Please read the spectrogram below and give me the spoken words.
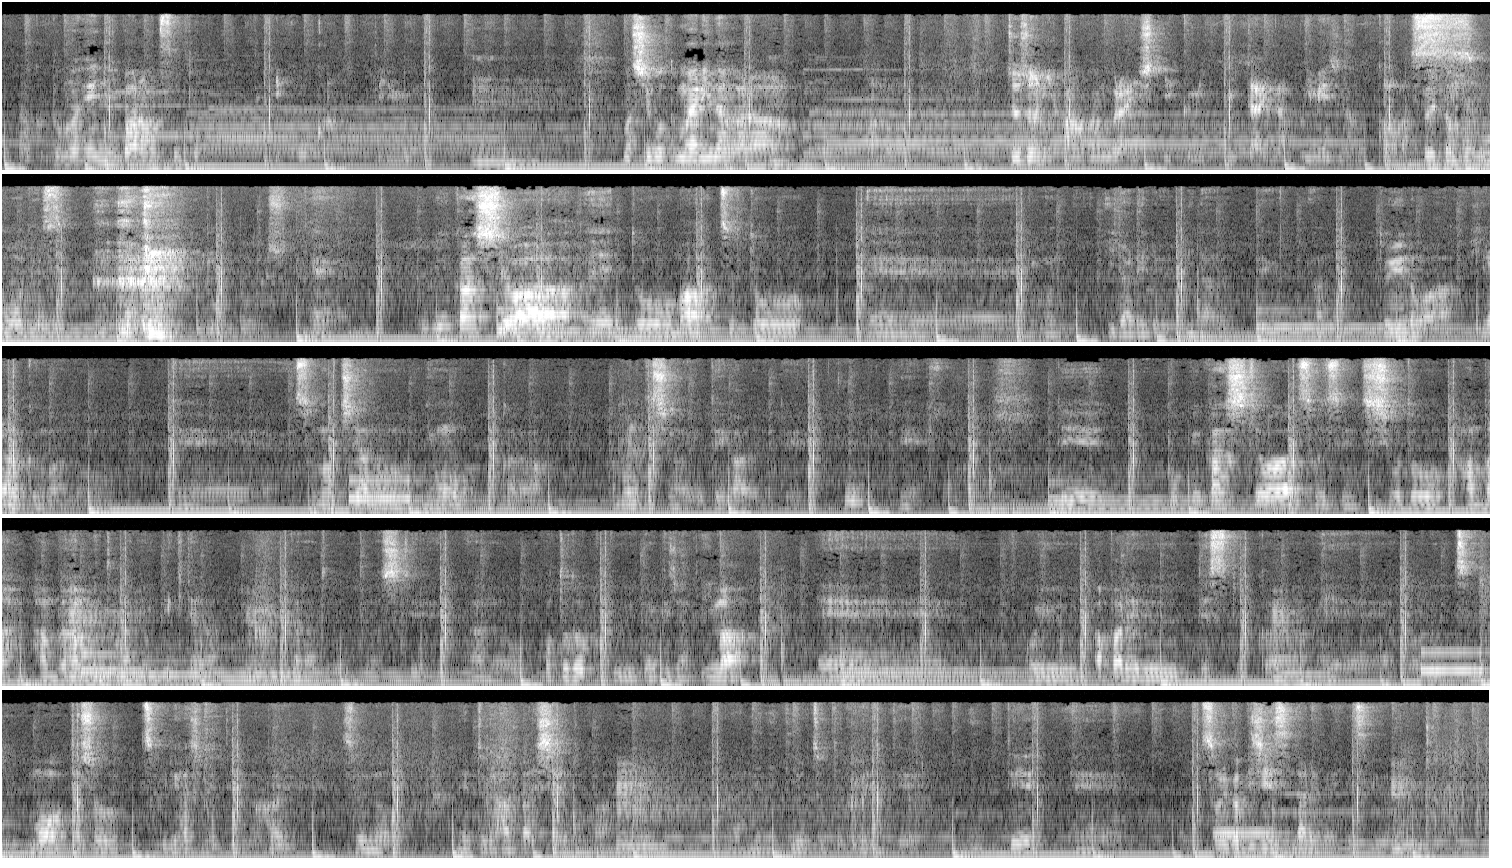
なんかどの辺にバランスを取っていこうかなっていうようなまあ、仕事もやりながら、あの徐々に半々ぐらいにしていくみみたいなイメージなのかそれともそうですどうでしょええ僕に関しては、えーとまあ、ずっと、えー日本にいられる身なのであのというのは平野君はあの、えーそのうちあの日本から離れてしまう予定があるので。う。ええ。で僕に関してはそうですね仕事を半分半分半分とかにできたらいいかなと思ってましてあのホットドッグだけじゃなくて今、えーこういうアパレルですとか、うん。えーあとはグッズも多少作り始めてるので、はい。そういうのをネットで販売したりとか、うん。アメニティをちょっと増えていって、えーそれがビジネスになればいいんですけど、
